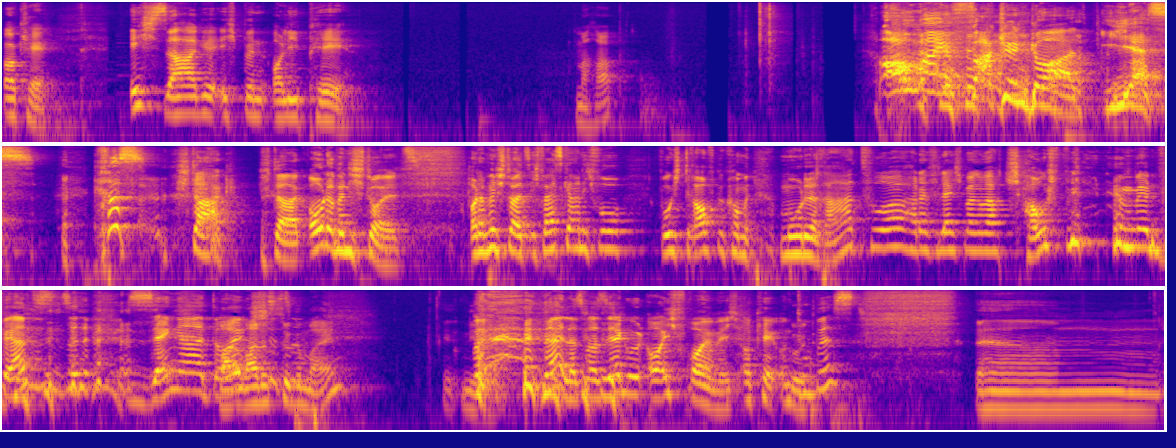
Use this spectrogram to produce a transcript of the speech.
Okay. Ich sage, ich bin Oli P. Mach ab. Oh mein fucking Gott! Yes! Krass! Stark, stark. Oh, da bin ich stolz. Oh, da bin ich stolz. Ich weiß gar nicht, wo, wo ich drauf gekommen bin. Moderator hat er vielleicht mal gemacht, Schauspieler im entferntesten Sinne, Sänger, Deutsch. War, war das zu gemein? Nee. Nein, das war sehr gut. Oh, ich freue mich. Okay, und du Gut. bist? ähm,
